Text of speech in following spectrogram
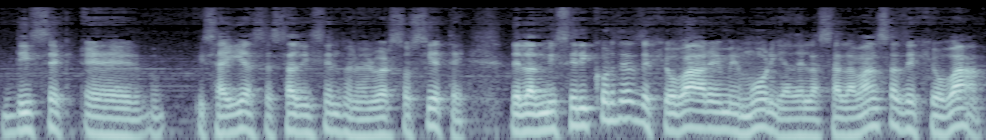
Dice eh, Isaías está diciendo en el verso 7, de las misericordias de Jehová haré memoria, de las alabanzas de Jehová,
